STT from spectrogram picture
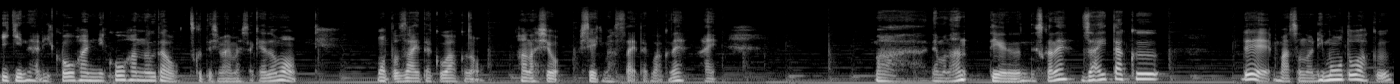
いきなり後半に後半の歌を作ってしまいましたけれども、もっと在宅ワークの話をしていきます。在宅ワークね。はい。まあ、でもなんて言うんですかね。在宅で、まあそのリモートワーク、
